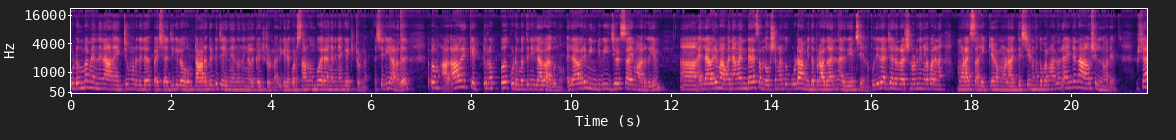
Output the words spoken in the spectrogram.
കുടുംബം എന്നതിനാണ് ഏറ്റവും കൂടുതൽ പൈശാചിക ലോകം ടാർഗറ്റ് ചെയ്യുന്നതെന്ന് നിങ്ങൾ കേട്ടിട്ടുണ്ടായിരിക്കില്ല? കുറച്ച് നാൾ മുമ്പ് വരെ അങ്ങനെ ഞാൻ കേട്ടിട്ടുണ്ട്. ശരിയാണത്. അപ്പം ആ- ഒരു കെട്ടുറപ്പ് കുടുംബത്തിന് ഇല്ലാതാകുന്നു. എല്ലാവരും ഇൻഡിവിജ്വൽസ് ആയി മാറുകയും എല്ലാവരും അവനവന്റെ സന്തോഷങ്ങൾക്ക് കൂടെ അമിത പ്രാധാന്യം നൽകുകയും ചെയ്യുന്നു. പുതിയ ജനറേഷനോട് നിങ്ങൾ പറയണം മോളെ സഹിക്കണം മോളെ അഡ്ജസ്റ്റ് ചെയ്യണം എന്നൊക്കെ പറഞ്ഞാൽ അവർ അതിന്റെ ഒന്നും ആവശ്യമില്ലെന്ന് പറയും. പക്ഷെ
